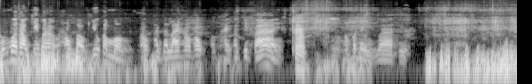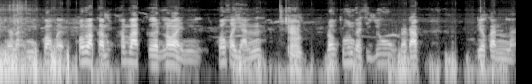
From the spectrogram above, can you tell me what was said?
มึงบ่เท่ากินมันเฮาก็อยู่กับหม่องเฮาอันตรายเฮาเขาเอาให้เขากินไป ครับอืมเขาบ่ได้ว่าสินั่นล่ะนี่ความเพราะว่ากำคำว่าเกินร้อยนี่ความขยันครับ ลงทุนก็สิอยู่ระดับเดียวกันล่ะ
